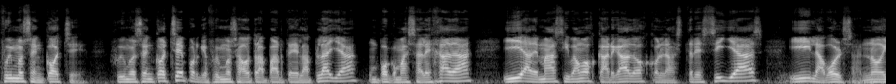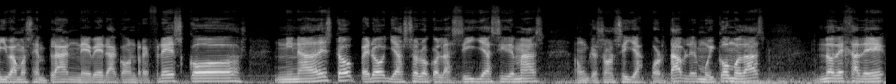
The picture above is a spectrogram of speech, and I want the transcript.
fuimos en coche. Fuimos en coche porque fuimos a otra parte de la playa, un poco más alejada, y además íbamos cargados con las tres sillas y la bolsa. No íbamos en plan nevera con refrescos ni nada de esto, pero ya solo con las sillas y demás, aunque son sillas portables, muy cómodas, no deja de,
